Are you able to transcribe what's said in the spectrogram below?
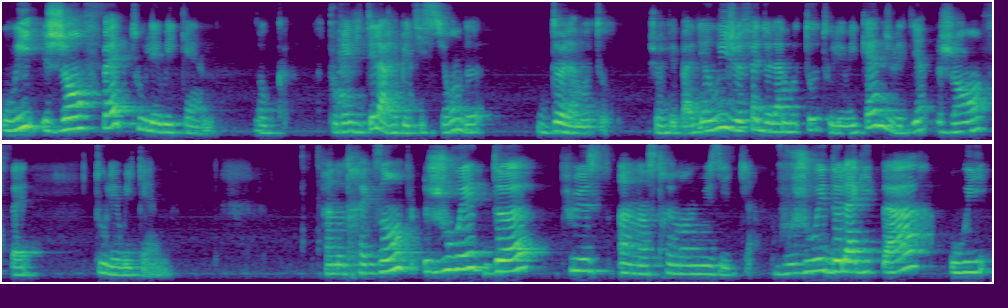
Oui, j'en fais tous les week-ends. Donc, pour éviter la répétition de de la moto. Je ne vais pas dire oui, je fais de la moto tous les week-ends, je vais dire j'en fais tous les week-ends. Un autre exemple, jouer de plus un instrument de musique. Vous jouez de la guitare Oui,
